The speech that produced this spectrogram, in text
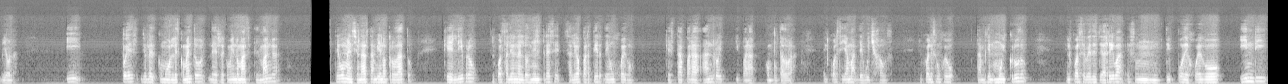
Viola. Y pues yo les, como les comento, les recomiendo más el manga. Debo mencionar también otro dato, que el libro el cual salió en el 2013, salió a partir de un juego que está para Android y para computadora, el cual se llama The Witch House, el cual es un juego también muy crudo, el cual se ve desde arriba, es un tipo de juego indie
